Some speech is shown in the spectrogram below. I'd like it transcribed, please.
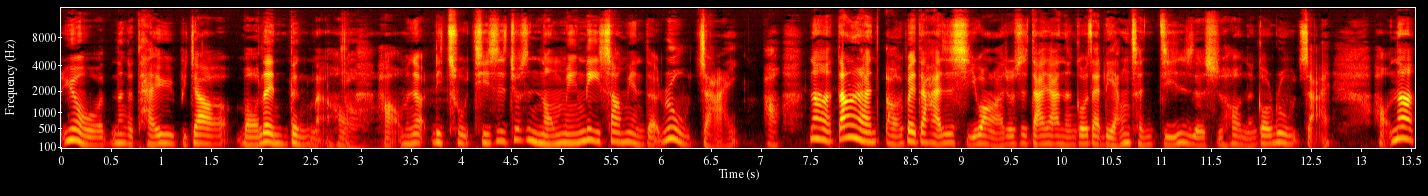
因为我那个台语比较无轮转啦，哈、哦。好，我们叫立出，其实就是农民历上面的入宅。好，那当然老一辈大家还是希望啦，就是大家能够在良辰吉日的时候能够入宅。好，那。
